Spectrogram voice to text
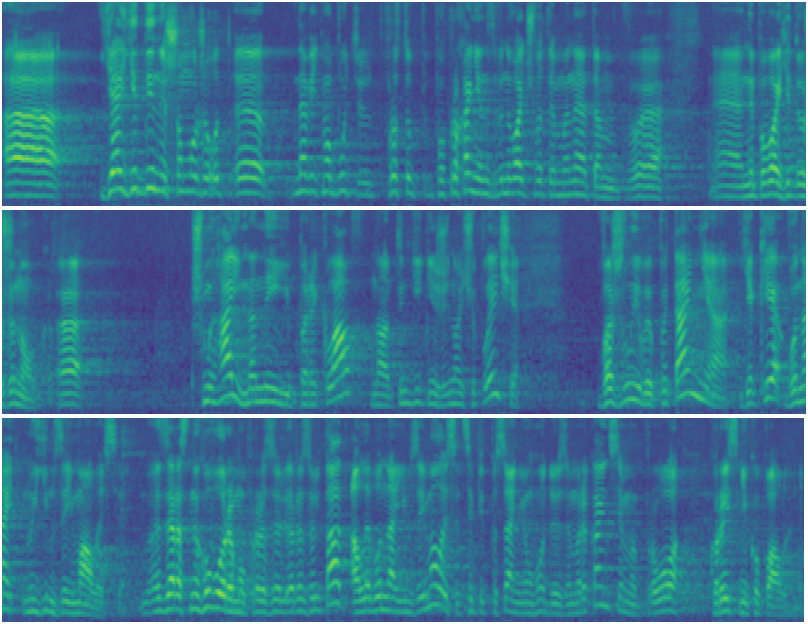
А, я єдине, що можу, от е, навіть, мабуть, просто по проханню не звинувачувати мене там в е, неповагі до жінок. Е, Шмигаль на неї переклав на тендітні жіночі плечі важливе питання, яке вона ну, їм займалася. Ми зараз не говоримо про результат, але вона їм займалася. Це підписання угоди з американцями про корисні копалини.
